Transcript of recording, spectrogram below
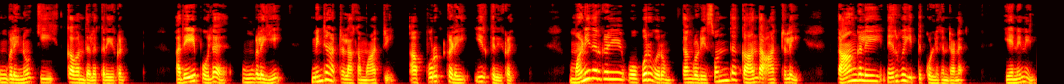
உங்களை நோக்கி கவர்ந்தெழுக்கிறீர்கள். அதே போல உங்களையே மின்னாற்றலாக மாற்றி அப்பொருட்களை ஈர்க்கிறீர்கள். மனிதர்கள் ஒவ்வொருவரும் தங்களுடைய சொந்த காந்த ஆற்றலை தாங்களே நிர்வகித்துக் கொள்கின்றனர். ஏனெனில்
